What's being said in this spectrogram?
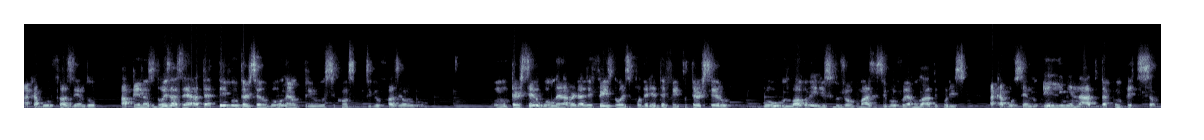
acabou fazendo apenas 2 a 0 até teve um terceiro gol, né? O Triucci conseguiu fazer um gol um terceiro gol, né? Na verdade, ele fez dois, poderia ter feito o terceiro gol logo no início do jogo, mas esse gol foi anulado e por isso acabou sendo eliminado da competição.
